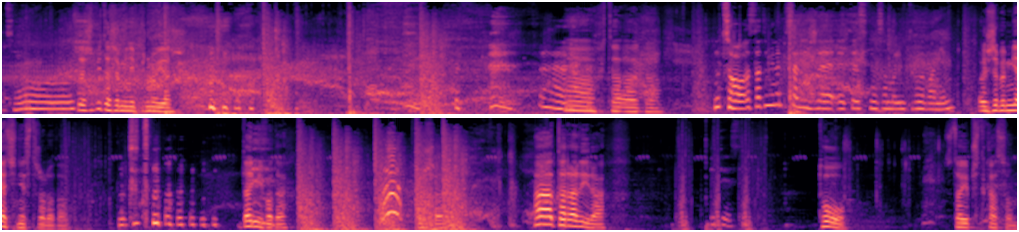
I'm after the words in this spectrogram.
coś. Przecież widzę, że mnie nie pilnujesz. Ach, ta Aga. No co, ostatnio mi napisali, że e, tęsknią za moim trollowaniem. Oj, żebym ja cię nie strollował. No to, to no. Daj mi wodę. Proszę. A, tararira. Gdzie ty jesteś? Tu. Stoję przed kasą.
